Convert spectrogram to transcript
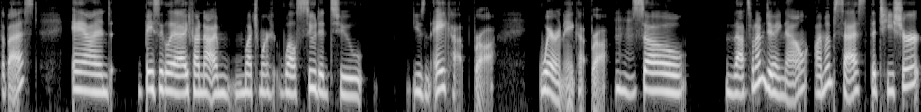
the best. And basically I found out I'm much more well suited to use an A cup bra, wear an A cup bra. Mm-hmm. So that's what I'm doing now. I'm obsessed. The t-shirt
